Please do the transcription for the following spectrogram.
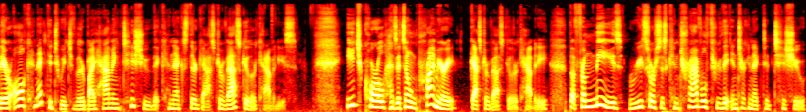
they are all connected to each other by having tissue that connects their gastrovascular cavities. Each coral has its own primary gastrovascular cavity, but from these, resources can travel through the interconnected tissue,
